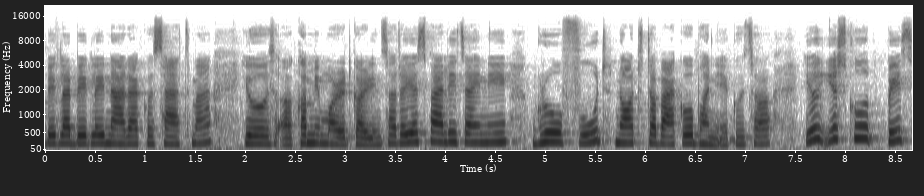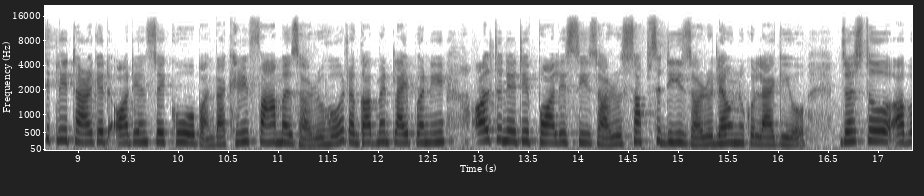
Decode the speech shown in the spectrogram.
बेग्ला बेग्लै नारा को साथमा यो कमिमोरेट गरिन्छ र यसपालि चाहिँ नि ग्रो फुड नट टबाको भनिएको छ। यो यसको बेसिकली टार्गेट अडियन्स चाहिँ को हो भन्दाखेरि फार्मर्सहरू हो र गभर्मेन्टलाई पनि अल्टरनेटिभ पोलिसिजहरू सब्सिडिजहरू ल्याउनुको लागि हो। जस्तो अब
